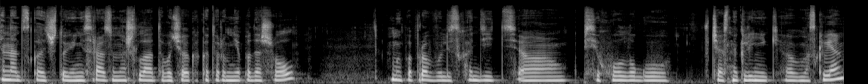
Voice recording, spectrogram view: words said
Надо сказать, что я не сразу нашла того человека, который мне подошел. Мы попробовали сходить а, к психологу в частной клинике в Москве.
